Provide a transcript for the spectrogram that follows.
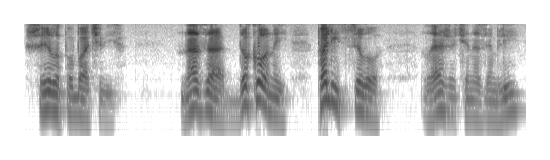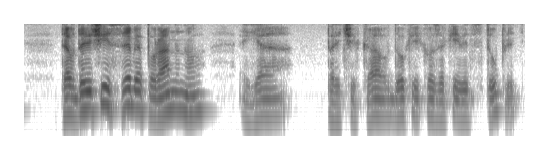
Шило побачив їх. Назад, до коней, паліть село. Лежачи на землі та вдаючи з себе пораненого, я перечекав, доки козаки відступлять,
